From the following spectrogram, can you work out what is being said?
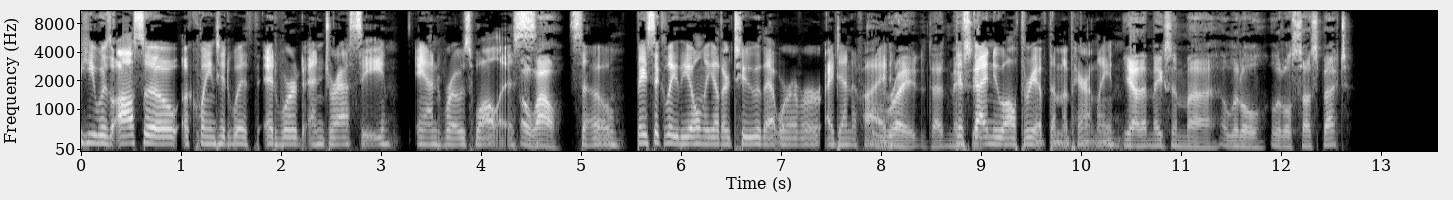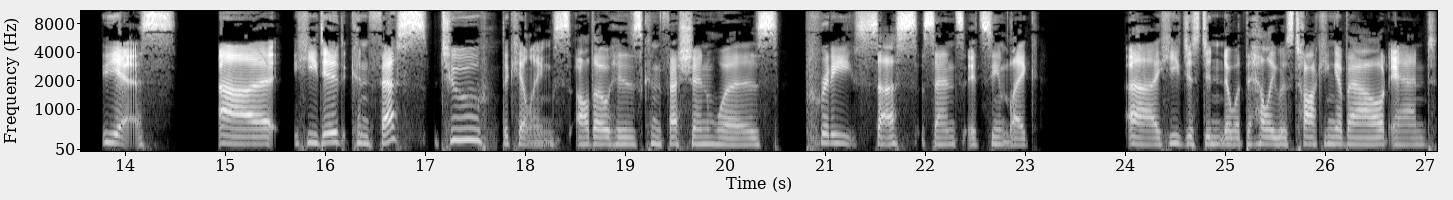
he was also acquainted with Edward Andrassy and Rose Wallace. Oh, wow. So basically, the only other two that were ever identified. Right. That makes This guy knew all three of them, apparently. Yeah, that makes him uh, a little a little suspect. Yes. Uh, he did confess to the killings, although his confession was pretty sus since it seemed like uh, he just didn't know what the hell he was talking about. And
